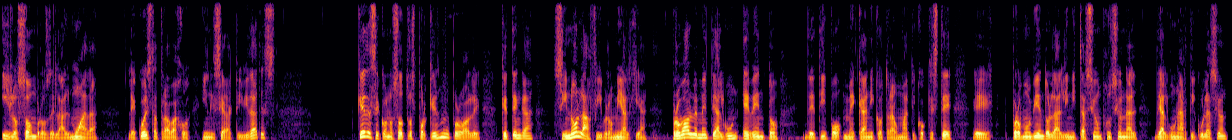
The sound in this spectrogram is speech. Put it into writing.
y los hombros de la almohada? ¿Le cuesta trabajo iniciar actividades? Quédese con nosotros porque es muy probable que tenga, si no la fibromialgia, probablemente algún evento de tipo mecánico traumático que esté eh, promoviendo la limitación funcional de alguna articulación.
